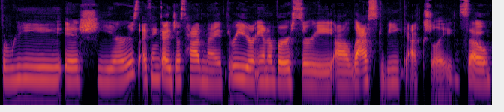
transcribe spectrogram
three ish years. I think I just had my three year anniversary uh, last week, actually. So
